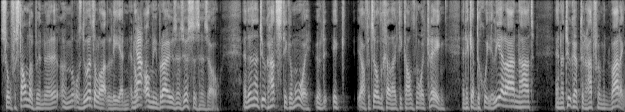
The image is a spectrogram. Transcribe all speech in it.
zo verstandig ben om ons door te laten leren. En ook al mijn broers en zusters en zo. En dat is natuurlijk hartstikke mooi. Ik, ja, voor hetzelfde geld heb ik die kans nooit gekregen. En ik heb de goede leraren gehad. En natuurlijk heb ik er hard voor mijn werk.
